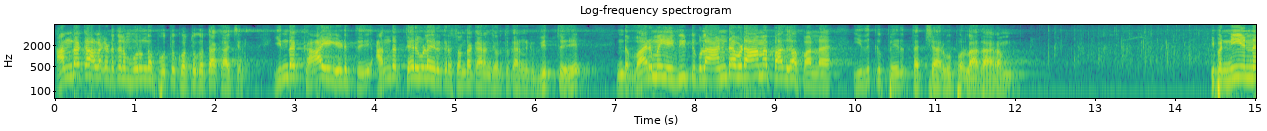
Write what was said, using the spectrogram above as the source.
அந்த காலகட்டத்தில் முருங்கை பூத்து கொத்து கொத்தாக காய்ச்சிடும் இந்த காயை எடுத்து அந்த தெருவில் இருக்கிற சொந்தக்காரன் சொத்துக்காரனுக்கு விற்று இந்த வறுமையை வீட்டுக்குள்ள அண்ட விடாம பாதுகாப்பால இதுக்கு பேர் தற்சார்பு பொருளாதாரம். இப்ப நீ என்ன?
